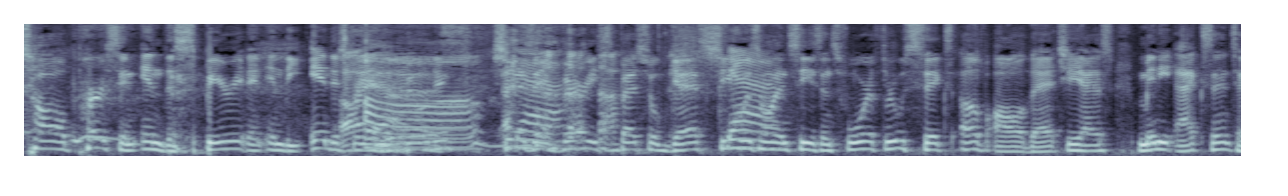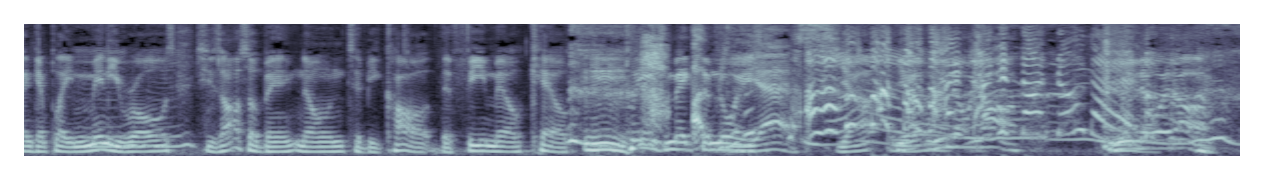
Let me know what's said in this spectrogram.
tall person in the spirit and in the industry in the building. She is a very special guest. She was on seasons four through six of all that. She has many accents and can play many mm-hmm. roles. She's also been known to be called the female Kel. Mm. Please make some noise. Yes. Yeah, yeah, we know it I did not know that. We know it all.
